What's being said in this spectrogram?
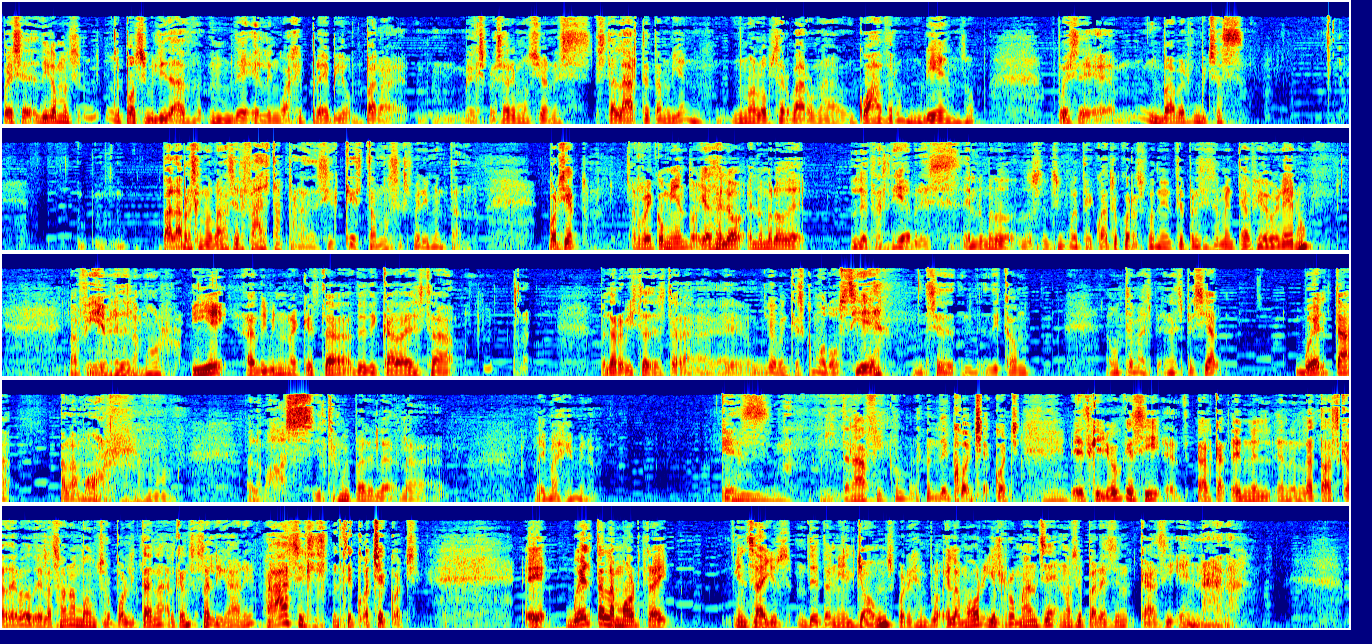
pues, eh, digamos, posibilidad del lenguaje previo para expresar emociones está el arte también. Uno al observar un cuadro, un lienzo, pues eh, va a haber muchas palabras que nos van a hacer falta para decir que estamos experimentando. Por cierto, recomiendo, ya salió el número de letras liebres, el número 254 correspondiente precisamente a febrero, la fiebre del amor. Y adivinen a qué está dedicada esta pues la revista de esta, eh, ya ven que es como dossier, se dedica a un, a un tema en especial. Vuelta al amor. Al amor. Al amor. Y está muy padre la, la, la imagen, mira. ¿Qué es? Mm, el tráfico. De coche a coche. Es que yo creo que sí, en el, en el atascadero de la zona monstruopolitana alcanzas a ligar, ¿eh? Fácil, de coche a coche. Eh, vuelta al amor trae ensayos de Daniel Jones, por ejemplo, el amor y el romance no se parecen casi en nada.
